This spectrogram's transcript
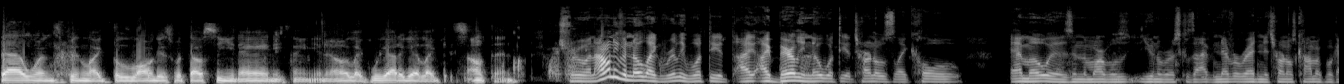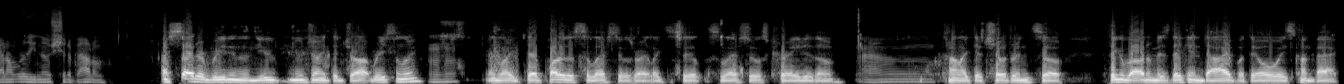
that one's been like the longest without seeing anything. You know, like we got to get like something. True, and I don't even know like really what the I, I barely know what the Eternals like whole mo is in the Marvel universe because I've never read an Eternals comic book. I don't really know shit about them. I started reading the new new joint that dropped recently, Mm-hmm. and like they're part of the Celestials, right? Like the Celestials created them, Oh, kind of like their children. So the thing about them is they can die, but they always come back.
